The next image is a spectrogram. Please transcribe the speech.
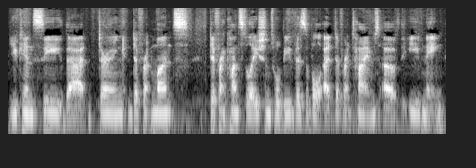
You can see that during different months, different constellations will be visible at different times of the evening.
